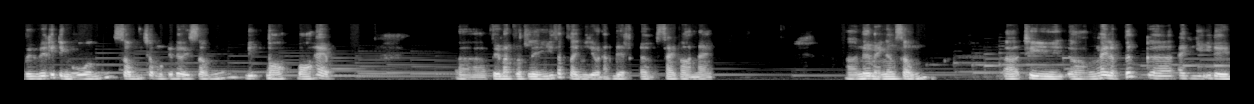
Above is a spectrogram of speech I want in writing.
với với cái tình huống sống trong một cái đời sống bị bó bó hẹp. Uh, về mặt vật lý rất là nhiều đặc biệt ở Sài Gòn này uh, nơi mà anh đang sống. Uh, thì uh, ngay lập tức uh, anh nghĩ đến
